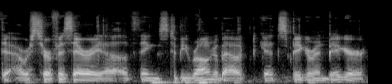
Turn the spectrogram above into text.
the, our surface area of things to be wrong about gets bigger and bigger.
